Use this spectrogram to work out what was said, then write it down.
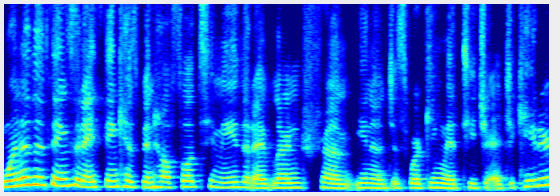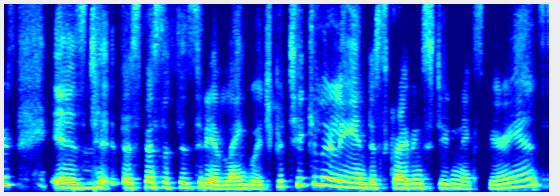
One of the things that I think has been helpful to me that I've learned from, you know, just working with teacher educators is mm-hmm. to, the specificity of language, particularly in describing student experience.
